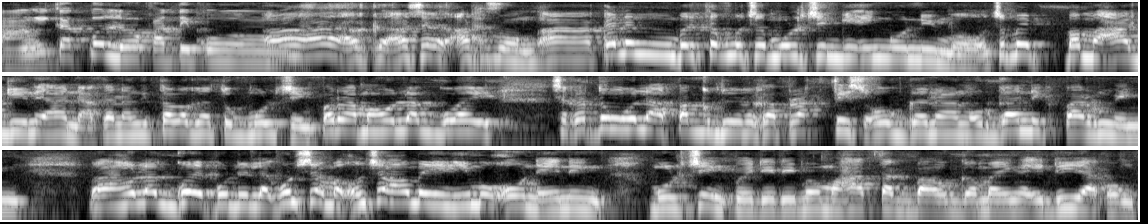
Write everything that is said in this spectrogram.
Ang ikatpulo katipong Ah, ah, ah, sa atmong, ah, kanang balitang mo sa mulching giingon nimo. Unsa may pamaagi ni ana kanang gitawag na tog mulching para mahulagway sa katong wala pag naka-practice og ganang organic farming, mahulagway po nila unsa unsa may himuon ining mulching pwede di mo mahatag ba og gamay nga ideya kung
